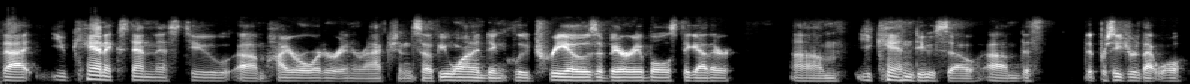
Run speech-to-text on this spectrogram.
that you can extend this to um, higher order interactions. So if you wanted to include trios of variables together, um, you can do so. Um, this the procedure that will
